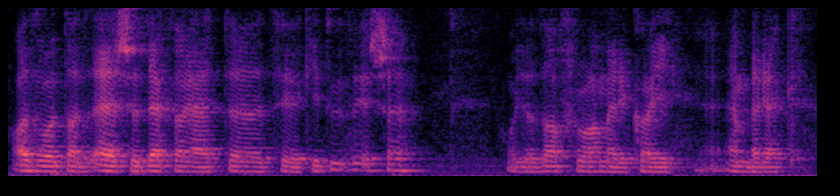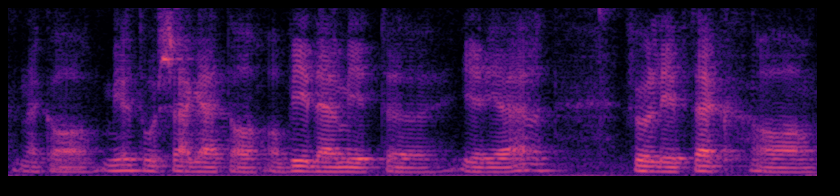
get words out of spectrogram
Az volt az első deklarált uh, célkitűzése, hogy az afroamerikai embereknek a méltóságát, a, a védelmét érje el. Fölléptek a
